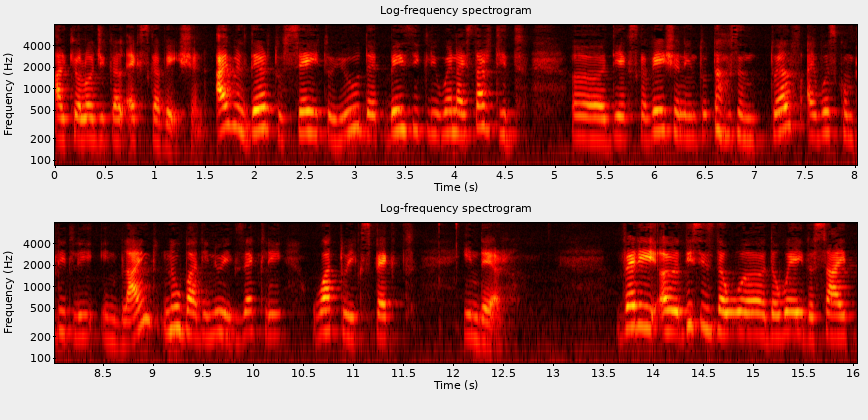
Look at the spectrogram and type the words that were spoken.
archaeological excavation. I will dare to say to you that basically when I started uh, the excavation in 2012, I was completely in blind. Nobody knew exactly what to expect in there. Very, uh, this is the, uh, the way the site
